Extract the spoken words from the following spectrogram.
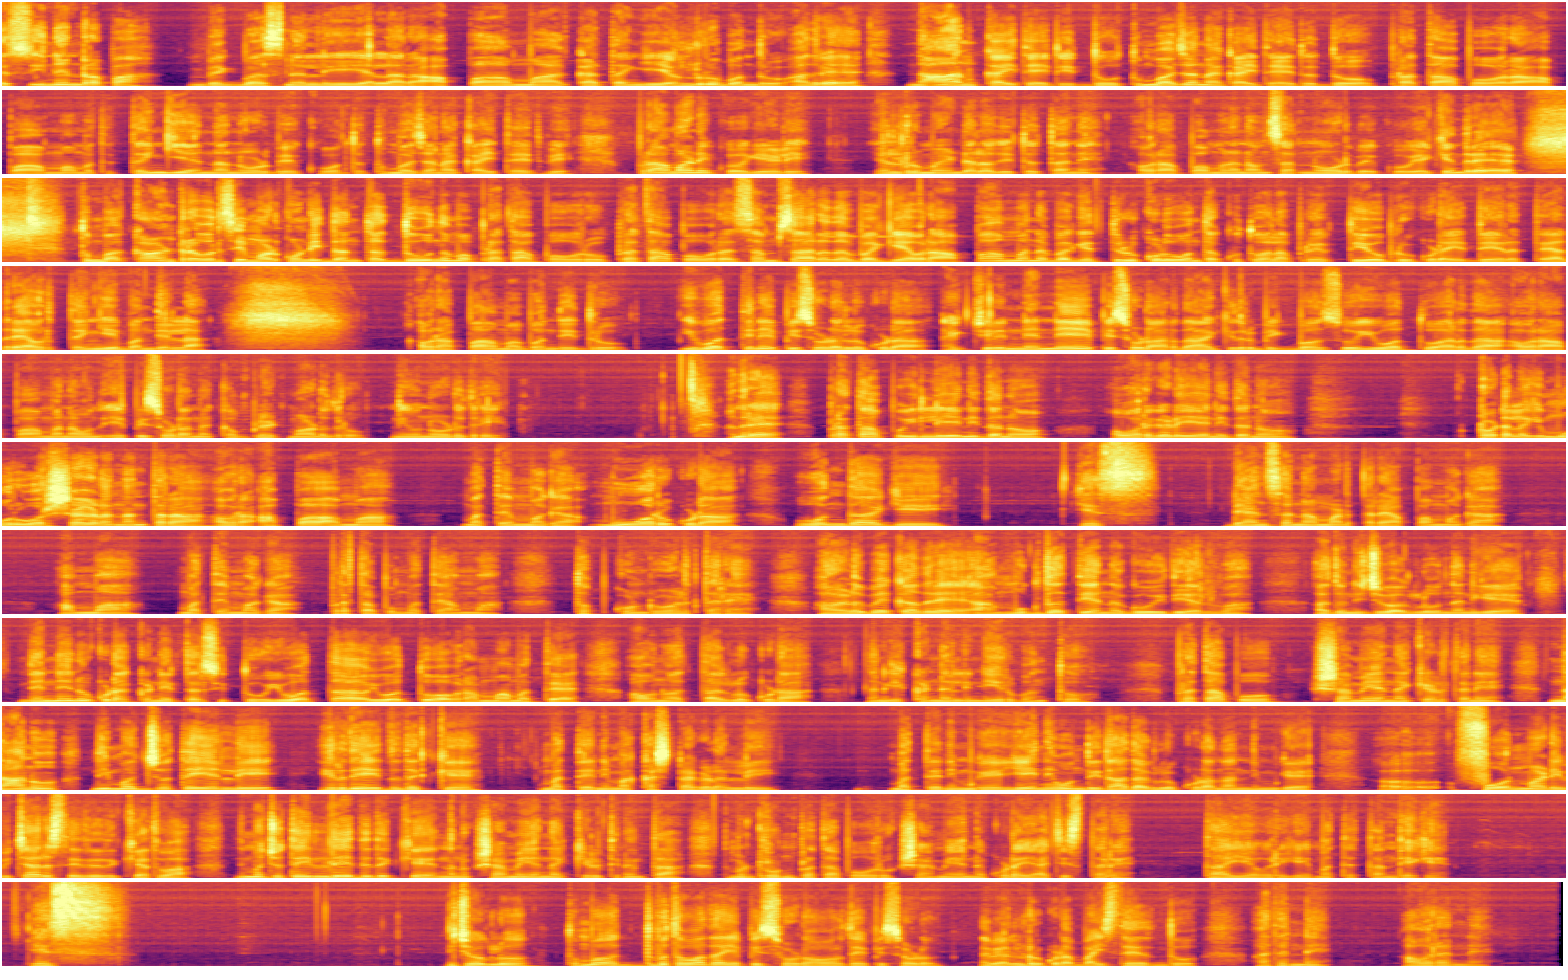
S ಇನ್ನೇನ್ರಪ್ಪ big ಬಾಸ್ನಲ್ಲಿ ಎಲ್ಲರ ಅಪ್ಪ, ಅಮ್ಮ, ಅಕ್ಕ, ತಂಗಿ ಎಲ್ಲರೂ ಬಂದರು. ಆದರೆ ನಾನು ಕಾಯ್ತಾ ಇದ್ದಿದ್ದು, ತುಂಬ ಜನ ಕಾಯ್ತಾ ಇದ್ದದ್ದು ಪ್ರತಾಪ್ ಅವರ ಅಪ್ಪ, ಅಮ್ಮ ಮತ್ತು ತಂಗಿಯನ್ನು ನೋಡಬೇಕು ಅಂತ ತುಂಬ ಜನ ಕಾಯ್ತಾ ಇದ್ವಿ. ಪ್ರಾಮಾಣಿಕವಾಗಿ ಹೇಳಿ ಎಲ್ಲರೂ ಮೈಂಡಲ್ಲಿ ಅದಿತ್ತು ತಾನೇ. ಅವರ ಅಪ್ಪ ಅಮ್ಮನ ನಾವು ಸರ್ ನೋಡಬೇಕು. ಯಾಕೆಂದರೆ ತುಂಬ ಕಾಂಟ್ರವರ್ಸಿ ಮಾಡ್ಕೊಂಡಿದ್ದಂಥದ್ದು ನಮ್ಮ ಪ್ರತಾಪ್ ಅವರು. ಪ್ರತಾಪ್ ಅವರ ಸಂಸಾರದ ಬಗ್ಗೆ, ಅವರ ಅಪ್ಪ ಅಮ್ಮನ ಬಗ್ಗೆ ತಿಳ್ಕೊಳ್ಳುವಂಥ ಕುತೂಹಲ ಪ್ರತಿಯೊಬ್ಬರು ಕೂಡ ಇದ್ದೇ ಇರುತ್ತೆ. ಆದರೆ ಅವ್ರ ತಂಗಿ ಬಂದಿಲ್ಲ. ಅವರ ಅಪ್ಪ ಅಮ್ಮ ಬಂದಿದ್ದರು ಇವತ್ತಿನ ಎಪಿಸೋಡಲ್ಲೂ ಕೂಡ ಆ್ಯಕ್ಚುಲಿ ನಿನ್ನೆ ಎಪಿಸೋಡ್ ಅರ್ಧ ಹಾಕಿದ್ರು ಬಿಗ್ ಬಾಸು ಇವತ್ತು ಅರ್ಧ ಅವರ ಅಪ್ಪ ಅಮ್ಮನ ಒಂದು ಎಪಿಸೋಡನ್ನು ಕಂಪ್ಲೀಟ್ ಮಾಡಿದ್ರು. ನೀವು ನೋಡಿದ್ರಿ. ಅಂದರೆ ಪ್ರತಾಪು ಇಲ್ಲಿ ಏನಿದ್ದಾನೋ ಹೊರಗಡೆ ಏನಿದ್ದಾನೋ ಟೋಟಲಾಗಿ ಮೂರು ವರ್ಷಗಳ ನಂತರ ಅವರ ಅಪ್ಪ, ಅಮ್ಮ ಮತ್ತು ಮಗ ಮೂವರು ಕೂಡ ಒಂದಾಗಿ ಎಸ್ ಡ್ಯಾನ್ಸನ್ನು ಮಾಡ್ತಾರೆ ಅಪ್ಪ, ಮಗ, ಅಮ್ಮ ಮತ್ತು ಮಗ. ಪ್ರತಾಪ್ ಮತ್ತು ಅಮ್ಮ ತಪ್ಪಿಕೊಂಡು ಅಳ್ತಾರೆ. ಅಳಬೇಕಾದ್ರೆ ಆ ಮುಗ್ಧತೆಯ ನಗು ಇದೆಯಲ್ವಾ? ಅದು ನಿಜವಾಗ್ಲೂ ನನಗೆ ನಿನ್ನೆನೂ ಕೂಡ ಕಣ್ಣೀರು ತರಿಸಿತ್ತು. ಇವತ್ತ, ಇವತ್ತು ಅವರ ಅಮ್ಮ ಮತ್ತು ಅವನು ಅತ್ತಾಗಲೂ ಕೂಡ ನನಗೆ ಕಣ್ಣಲ್ಲಿ ನೀರು ಬಂತು. ಪ್ರತಾಪು ಕ್ಷಮೆಯನ್ನು ಕೇಳ್ತಾನೆ. ನಾನು ನಿಮ್ಮ ಜೊತೆಯಲ್ಲಿ ಇರದೇ ಇದ್ದದಕ್ಕೆ, ಮತ್ತು ನಿಮ್ಮ ಕಷ್ಟಗಳಲ್ಲಿ, ಮತ್ತು ನಿಮಗೆ ಏನೇ ಒಂದು ಇದಾದಾಗಲೂ ಕೂಡ ನಾನು ನಿಮಗೆ ಫೋನ್ ಮಾಡಿ ವಿಚಾರಿಸ್ತಿದ್ದಕ್ಕೆ ಅಥವಾ ನಿಮ್ಮ ಜೊತೆ ಇಲ್ಲದೇ ಇದ್ದಿದ್ದಕ್ಕೆ ನಾನು ಕ್ಷಮೆಯನ್ನು ಕೇಳ್ತೀನಿ ಅಂತ ನಮ್ಮ ಡ್ರೋನ್ ಪ್ರತಾಪ್ ಅವರು ಕ್ಷಮೆಯನ್ನು ಕೂಡ ಯಾಚಿಸ್ತಾರೆ ತಾಯಿಯವರಿಗೆ ಮತ್ತು ತಂದೆಗೆ. ಎಸ್ ನಿಜವಾಗ್ಲೂ ತುಂಬ ಅದ್ಭುತವಾದ ಎಪಿಸೋಡು ಅವ್ರದ್ದು ಎಪಿಸೋಡು ನಾವೆಲ್ಲರೂ ಕೂಡ ಬಯಸ್ತಾ ಇದ್ದು ಅದನ್ನೇ. ahora en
